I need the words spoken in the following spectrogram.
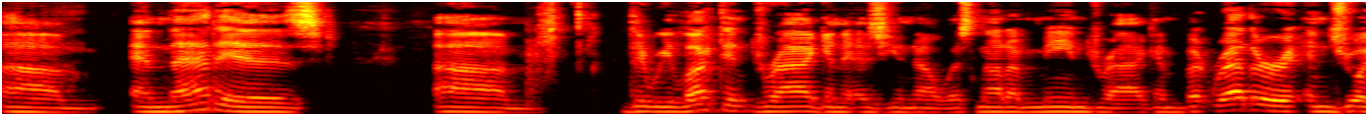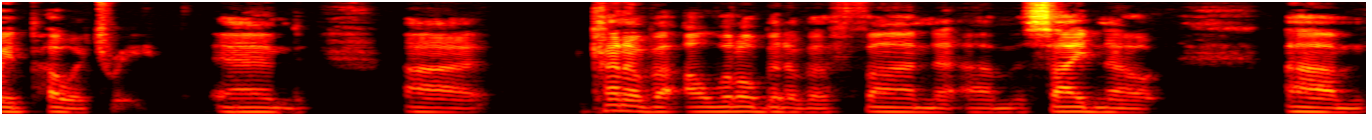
um, and that is um, the reluctant dragon, as you know, was not a mean dragon, but rather enjoyed poetry. And uh, kind of a, a, little bit of a fun um, side note um,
